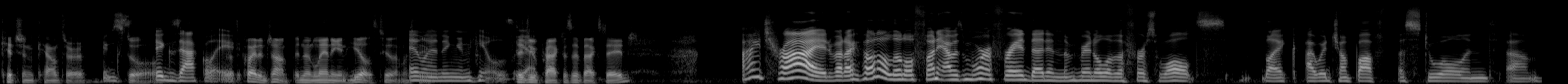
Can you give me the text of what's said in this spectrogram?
kitchen counter ex- stool. exactly. That's quite a jump, and then landing in heels too. And be. landing in heels. Did yeah. you practice it backstage? I tried, but I felt a little funny. I was more afraid that in the middle of the first waltz, like I would jump off a stool and um,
